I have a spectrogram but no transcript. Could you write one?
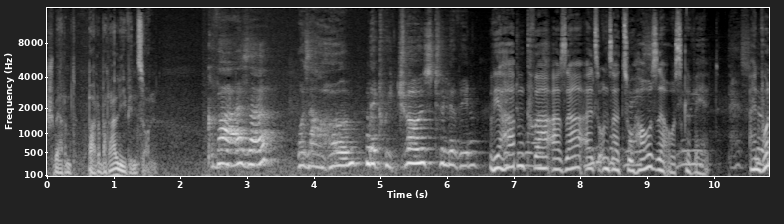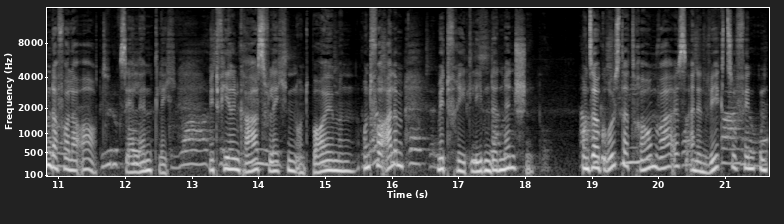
schwärmt Barbara Levinson. Wir haben Kwa Asa als unser Zuhause ausgewählt. Ein wundervoller Ort, sehr ländlich, mit vielen Grasflächen und Bäumen und vor allem mit friedliebenden Menschen. Unser größter Traum war es, einen Weg zu finden,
